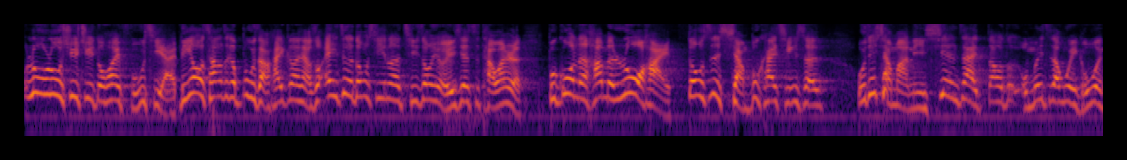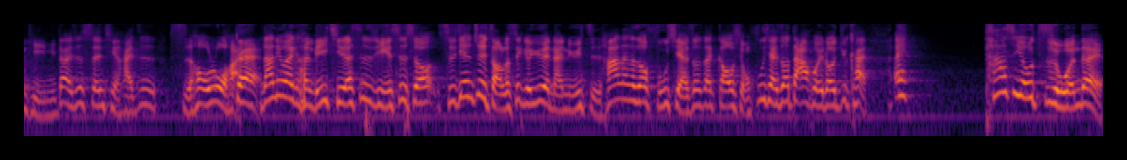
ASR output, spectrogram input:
陆陆续续都会浮起来。林佑昌这个部长还跟我讲说，哎，这个东西呢，其中有一些是台湾人，不过呢，他们落海都是想不开轻生。我就想嘛，你现在到我们一直在问一个问题，你到底是生前还是死后落海？对。那另外一个很离奇的事情是说，时间最早的是一个越南女子，她那个时候浮起来之后在高雄，浮起来之后大家回头去看，哎。他是有指纹的哎，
